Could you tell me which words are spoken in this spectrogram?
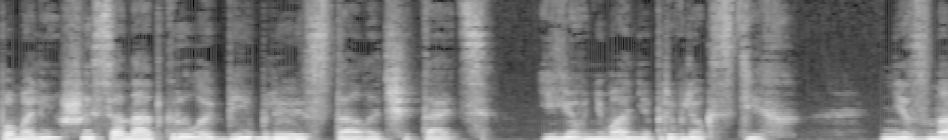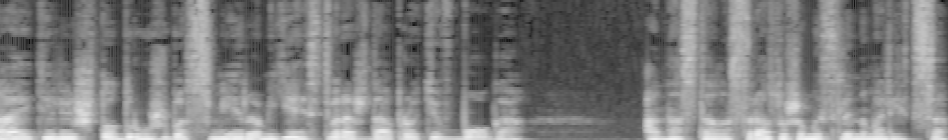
Помолившись, она открыла Библию и стала читать. Ее внимание привлек стих. «Не знаете ли, что дружба с миром есть вражда против Бога?» Она стала сразу же мысленно молиться.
